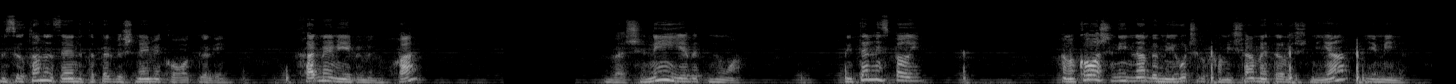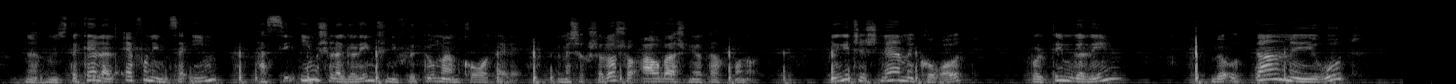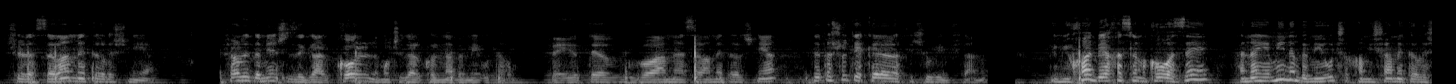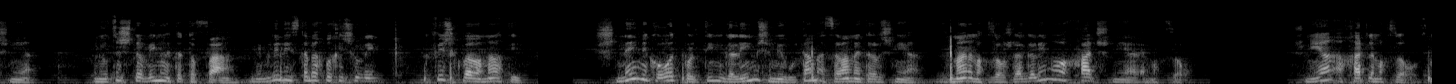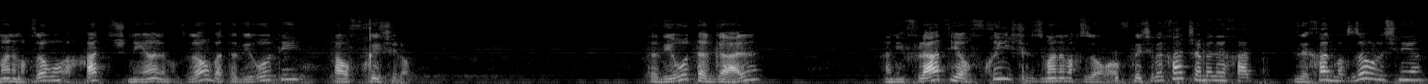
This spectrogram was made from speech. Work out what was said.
בסרטון הזה נטפל בשני מקורות גלים. אחד מהם יהיה במנוחה, והשני יהיה בתנועה. ניתן מספרים. המקור השני נע במהירות של 5 מטר לשנייה ימינה. אנחנו נסתכל על איפה נמצאים השיאים של הגלים שנפלטו מהמקורות האלה, במשך 3 או 4 השניות האחרונות. נגיד ששני המקורות פולטים גלים באותה מהירות של 10 מטר לשנייה. אפשר לדמיין שזה גל קול, למרות שגל קול נע במהירות הרבה יותר גבוהה מ-10 מטר לשנייה, זה פשוט יקל על החישובים שלנו. במיוחד ביחס למקור הזה, הנע ימינה במהירות של 5 מטר לשנייה. אני רוצה שתבינו את התופעה, מבלי להסתבך בחישובים. כפי שכבר אמרתי, שני מקורות פולטים גלים שמהירותם 10 מטר לשנייה. זמן המחזור של הגלים הוא 1 שנייה למחזור. שנייה אחת למחזור. זמן המחזור הוא אחת שנייה למחזור, והתדירות היא ההופכי שלו. תדירות הגל הנפלט היא ההופכי של זמן המחזור. ההופכי של 1 שווה ל-1. זה 1 מחזור לשנייה.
